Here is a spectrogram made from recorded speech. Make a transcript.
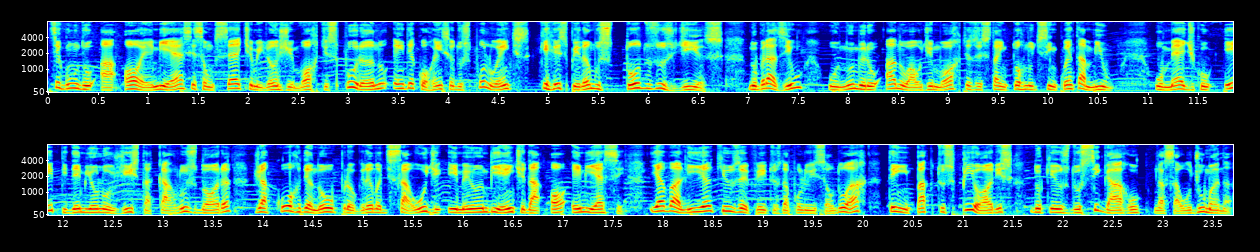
Segundo a OMS, são 7 milhões de mortes por ano em decorrência dos poluentes que respiramos todos os dias. No Brasil, o número anual de mortes está em torno de 50 mil. O médico epidemiologista Carlos Dora já coordenou o Programa de Saúde e Meio Ambiente da OMS e avalia que os efeitos da poluição do ar têm impactos piores do que os do cigarro na saúde saúde humana.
